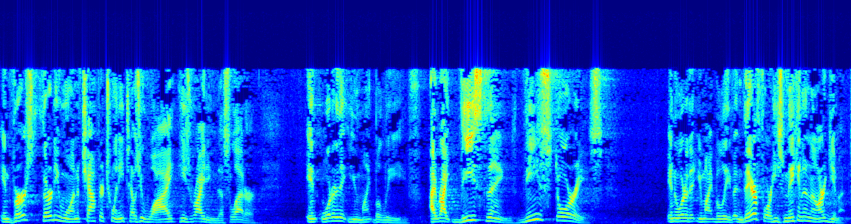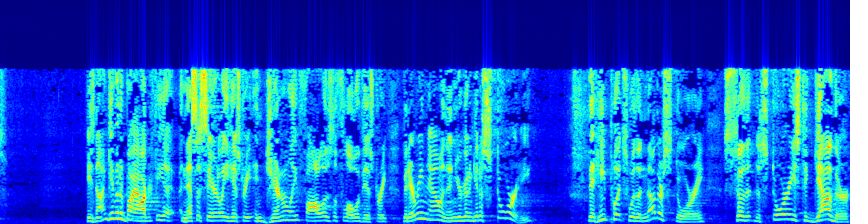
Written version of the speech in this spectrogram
In verse 31 of chapter 20 tells you why he's writing this letter. In order that you might believe. I write these things, these stories, in order that you might believe. And therefore, he's making an argument. He's not given a biography, uh, a necessarily history, and generally follows the flow of history, but every now and then you're going to get a story that he puts with another story so that the stories together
